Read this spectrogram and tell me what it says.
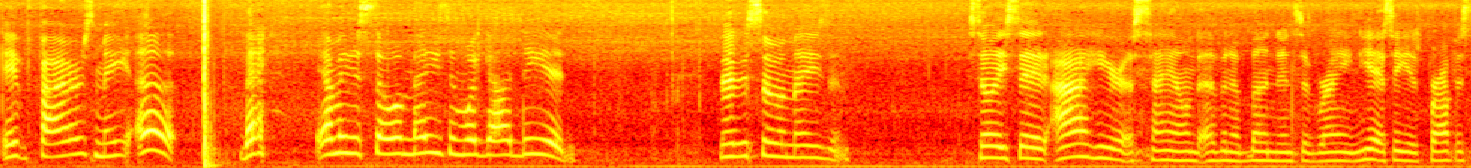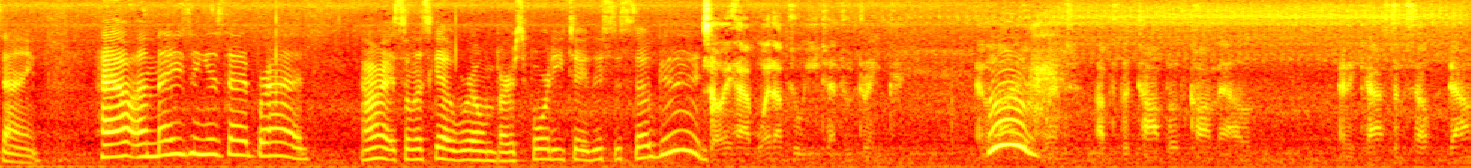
It fires me up. That I mean it's so amazing what God did. That is so amazing. So he said, I hear a sound of an abundance of rain. Yes, he is prophesying. How amazing is that, bride? All right, so let's go. We're on verse 42. This is so good. So Ahab went up to eat and to drink. And. Elijah went up to the top of Carmel, and he cast himself down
